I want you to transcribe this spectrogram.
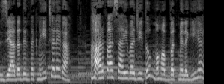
ज़्यादा दिन तक नहीं चलेगा। आरफा साहिबा जी तो मोहब्बत में लगी है।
